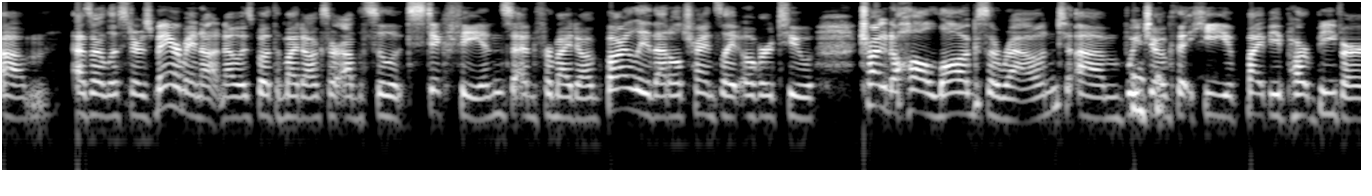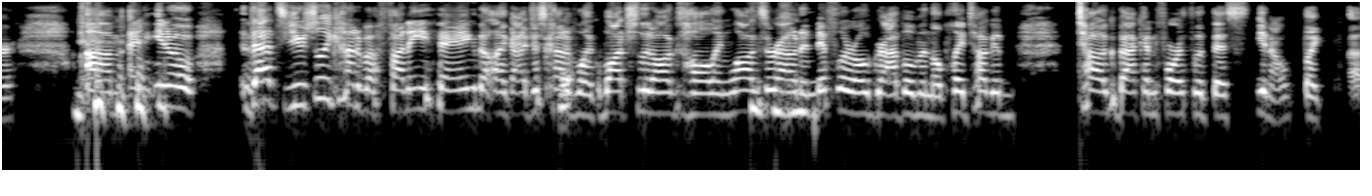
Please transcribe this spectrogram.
um, as our listeners may or may not know, is both of my dogs are absolute stick fiends, and for my dog Barley, that'll translate over to trying to haul logs around. Um, we joke that he might be part beaver, um, and you know that's usually kind of a funny thing that like I just kind of like watch the dogs hauling logs around, and Niffler will grab them, and they'll play tug and tug back and forth with this, you know, like uh,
